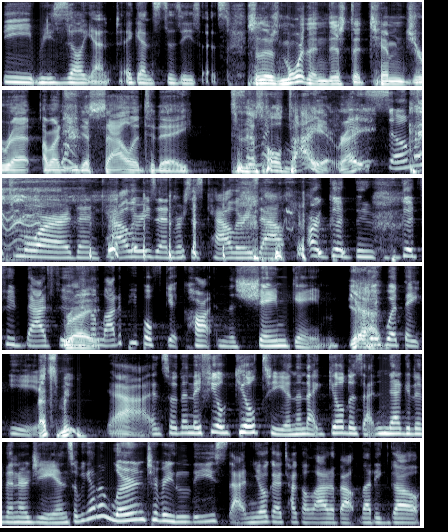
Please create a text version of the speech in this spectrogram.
be resilient against diseases. So there's more than just the Tim Jarrett. I'm going to eat a salad today. To So this whole more. diet, right? So much more than calories in versus calories out, or good food, good food, bad food. Right. And a lot of people get caught in the shame game Yeah. with what they eat. That's me. Yeah. And so then they feel guilty. And then that guilt is that negative energy. And so we got to learn to release that. And yoga, I talk a lot about letting go.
